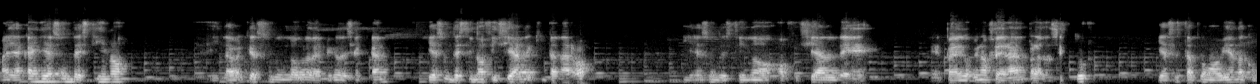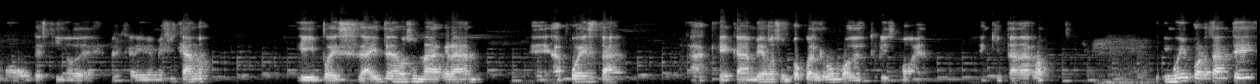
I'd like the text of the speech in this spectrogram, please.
Mayacán ya es un destino, y la verdad que es un logro de amigo de Siancán, y es un destino oficial de Quintana Roo, y es un destino oficial de, para el gobierno federal, para la sector ya se está promoviendo como un destino de, del Caribe mexicano. Y pues ahí tenemos una gran eh, apuesta a que cambiemos un poco el rumbo del turismo en, en Quintana Roo. Y muy importante,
